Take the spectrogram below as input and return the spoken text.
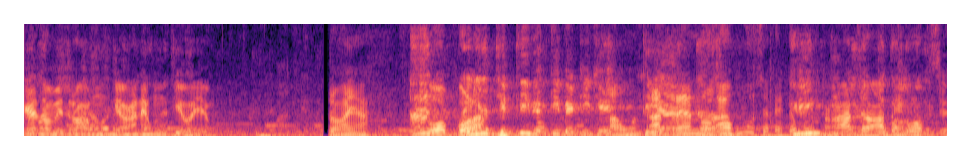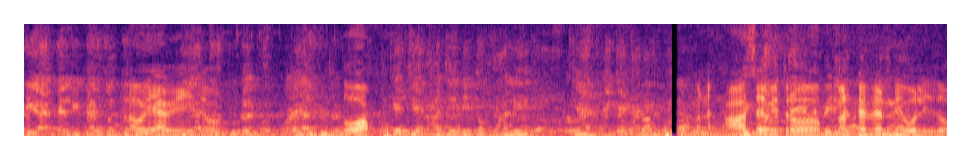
કહેતો મિત્રો આ શું કહેવાય આને શું કહેવાય એમ. તો અહીંયા ટોપ ગોળા. જેટલી વ્યક્તિ બેઠી છે આ ટ્રેન નો આ શું છે કઈ? આ તો આ તો ટોપ છે. નવી આવી જો. the students, via students. ટોપ. કે જે આજે નહીં તો કાલે અને આ છે મિત્રો કન્ટેનરની ઓલી જો.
